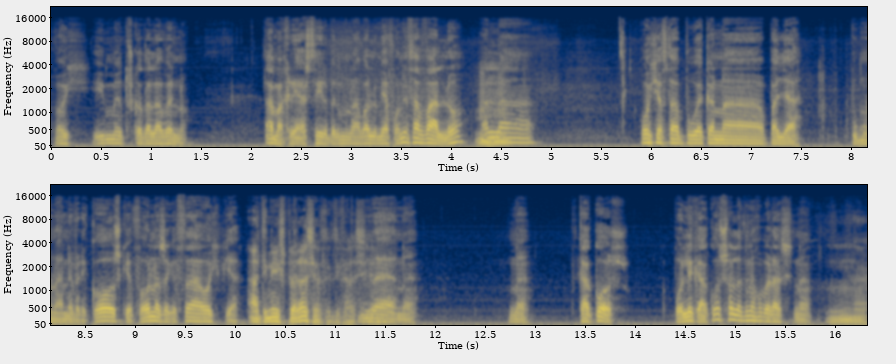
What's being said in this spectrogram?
Όχι, είμαι, τους καταλαβαίνω. Άμα χρειαστεί, ρε παιδί μου, να βάλω μια φωνή, θα βάλω, αλλά όχι αυτά που έκανα παλιά. Που ήμουν ανευρικός και φώναζα και αυτά, όχι πια. Α, την έχεις περάσει αυτή τη φάση. Ναι, ναι. ναι. Κακός. Πολύ κακός, αλλά την έχω περάσει. Ναι. Ναι.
